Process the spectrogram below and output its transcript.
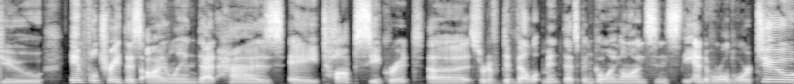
to infiltrate this island that has a top secret uh, sort of development that's been going on since the end of World War II,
